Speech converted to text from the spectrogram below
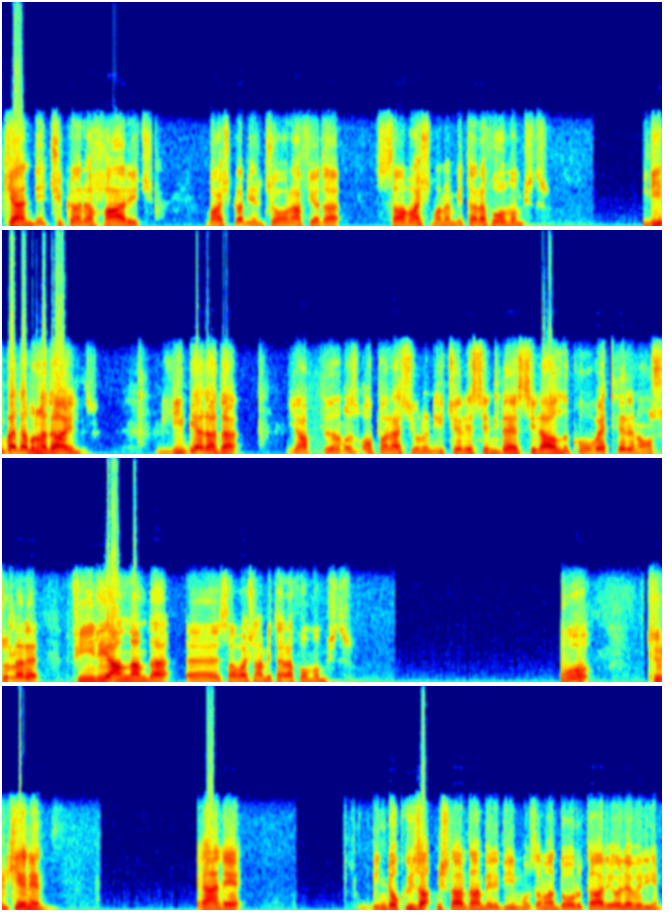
kendi çıkarı hariç başka bir coğrafyada savaşmanın bir tarafı olmamıştır. Libya'da buna dahildir. Libya'da da yaptığımız operasyonun içerisinde silahlı kuvvetlerin unsurları fiili anlamda e, savaşan bir taraf olmamıştır. Bu Türkiye'nin yani 1960'lardan beri diyeyim o zaman doğru tarihi öyle vereyim.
